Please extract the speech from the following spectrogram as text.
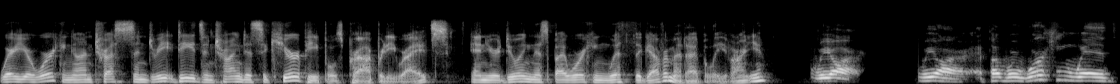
where you're working on trusts and deeds and trying to secure people's property rights. And you're doing this by working with the government, I believe, aren't you? We are. We are. But we're working with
